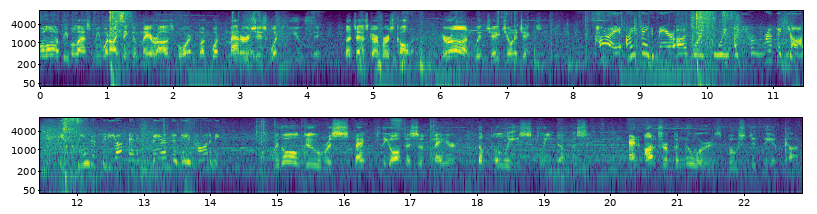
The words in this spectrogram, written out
Now, a lot of people ask me what I think of Mayor Osborn, but what matters is what you think. Let's ask our first caller. You're on with J. Jonah Jameson. Hi, I think Mayor Osborn's doing a terrific job. He's cleaned the city up and expanded the economy. With all due respect to the office of mayor, the police cleaned up the city, and entrepreneurs boosted the economy.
